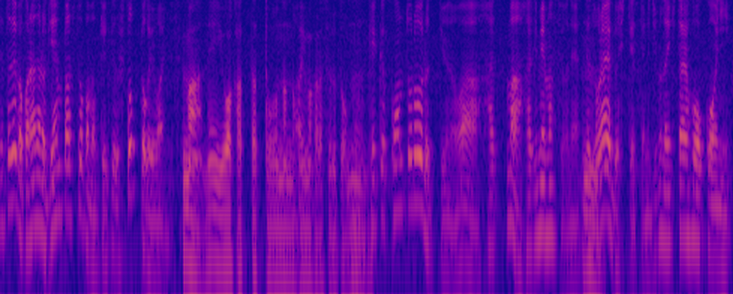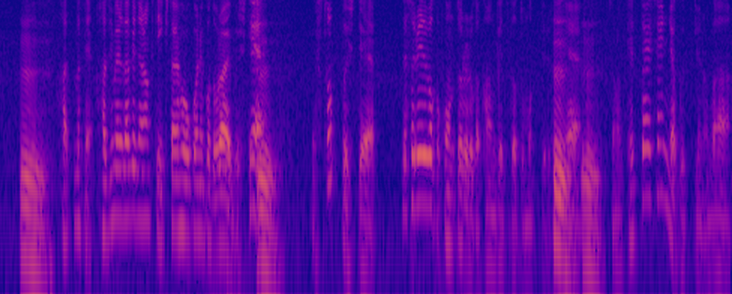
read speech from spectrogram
で例えばこの間の原発とかも結局ストップが弱いんですよ、まあね弱かったとなのかはい。今からすると、うん。結局コントロールっていうのははまあ始めますよね。でうん。ドライブしてって、ね、自分の行きたい方向に。うん。はません。始めるだけじゃなくて行きたい方向にこうドライブして、うん。でストップしてでそれで僕はコントロールが完結だと思ってるうん。んで、うん。その撤退戦略っていうのが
